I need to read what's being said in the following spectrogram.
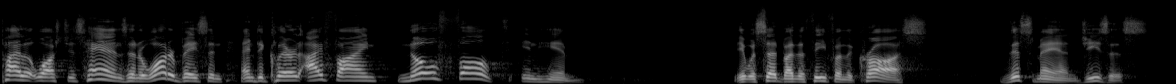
Pilate washed his hands in a water basin and declared, I find no fault in him. It was said by the thief on the cross, This man, Jesus,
